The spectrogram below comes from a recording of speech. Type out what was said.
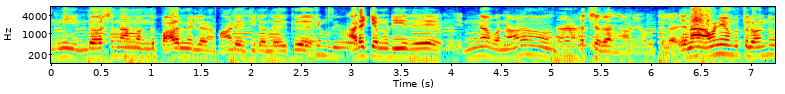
இன்னைக்கு இந்த வருஷம் தான் அங்க பாலமேட்ல நான் மாடு ஏத்திட்டு வந்ததுக்கு. அடைக்க முடியுது. என்ன பண்ணாலும் ஆ. அடைச்சிடுறாங்க அவனியாபுரத்துல ஏன்னா அவனியாபுரத்துல வந்து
